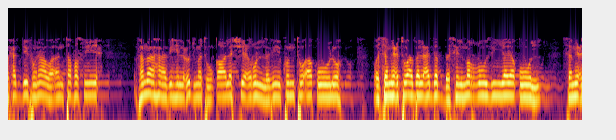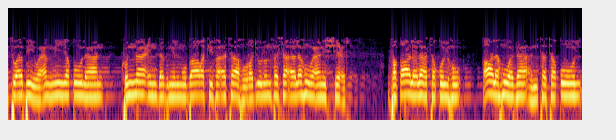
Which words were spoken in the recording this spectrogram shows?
تحدثنا وأنت فصيح فما هذه العجمة؟ قال الشعر الذي كنت أقوله. وسمعت أبا العدبس المروزي يقول سمعت أبي وعمي يقولان كنا عند ابن المبارك فأتاه رجل فسأله عن الشعر. فقال لا تقله. قال هو ذا أنت تقول.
